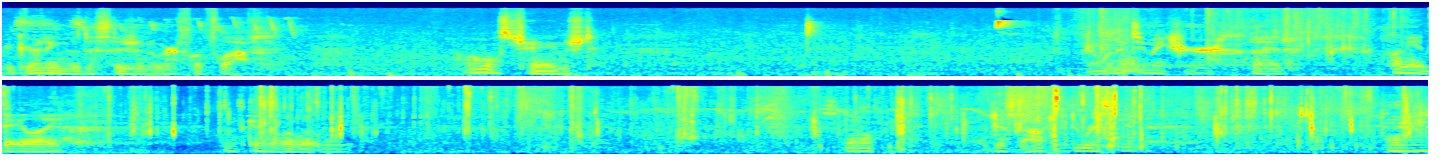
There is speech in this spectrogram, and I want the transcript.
regretting the decision to wear flip-flops. Almost changed. I wanted to make sure I had plenty of daylight. It's getting a little bit late. So I just opted to risk it. And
